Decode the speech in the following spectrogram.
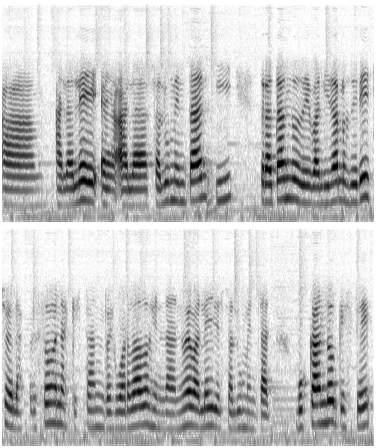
a, la ley, eh, a la salud mental y tratando de validar los derechos de las personas que están resguardados en la nueva ley de salud mental buscando que se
